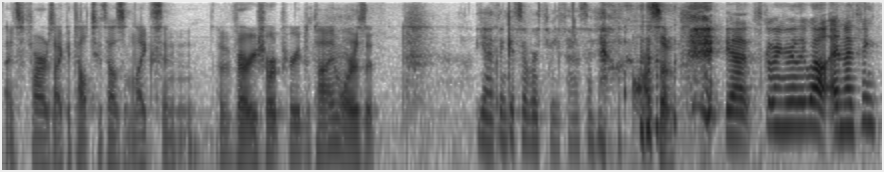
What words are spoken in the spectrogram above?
as far as I could tell, 2,000 likes in a very short period of time, or is it? Yeah, I think it's over 3,000 now. Awesome. yeah, it's going really well. And I think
